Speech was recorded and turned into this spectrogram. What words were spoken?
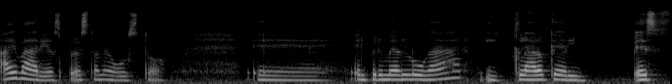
hay varias, pero esta me gustó. Eh, el primer lugar, y claro que el, es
